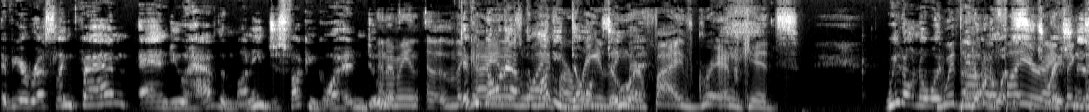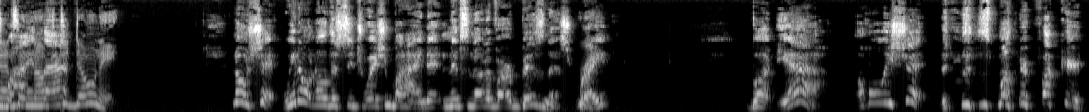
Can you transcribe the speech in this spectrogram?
If you're a wrestling fan and you have the money, just fucking go ahead and do And it. I mean, uh, the If you guy don't and have his the wife money, are don't raising their it. five grandkids we don't know what we without don't know a what the fire. I situation think is that's enough that. to donate. no shit. We don't know the situation behind it, and it's none of our business, right? Right. But yeah, holy shit, this motherfucker!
